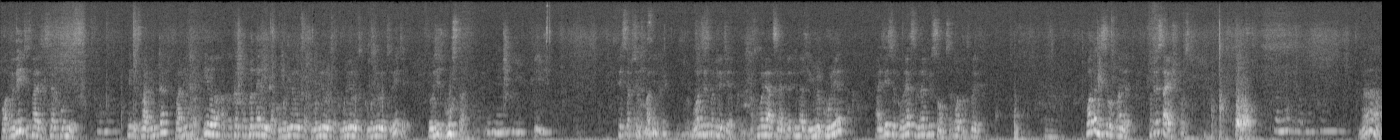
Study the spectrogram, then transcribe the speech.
Вот, вы видите, смотрите, сверху вниз. Видите, слабенько, слабенько. И он как, как, как батарейка аккумулируется, аккумулируется, аккумулируется, аккумулируется, видите? И вот здесь густо. Здесь совсем слабенькая. Вот здесь, смотрите, аккумуляция энергии Меркурия, а здесь аккумуляция энергии Солнца. Вот он, смотрите. Вот они силы планет. Потрясающе просто. Да.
